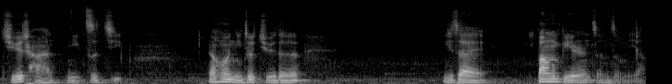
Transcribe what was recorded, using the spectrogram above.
觉察你自己，然后你就觉得你在帮别人怎么怎么样。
